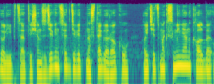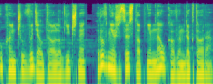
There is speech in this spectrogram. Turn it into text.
lipca 1919 roku ojciec Maksymilian Kolbe ukończył Wydział Teologiczny, również ze stopniem naukowym doktora.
